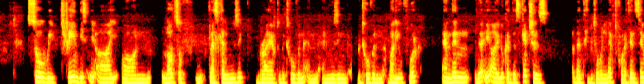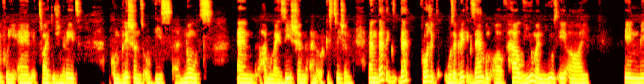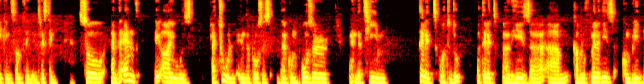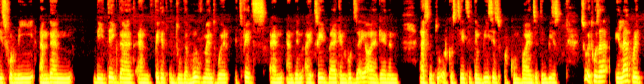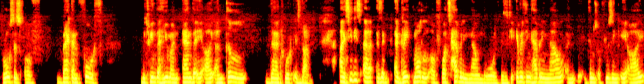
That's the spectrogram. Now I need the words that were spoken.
So we trained this AI on lots of classical music prior to Beethoven and, and using Beethoven body of work. And then the AI look at the sketches that Beethoven left for a 10th symphony and it tried to generate completions of these uh, notes and harmonization and orchestration. And that that project was a great example of how human use AI in making something interesting. So at the end, AI was a tool in the process. The composer and the team tell it what to do. tell it uh, here's a um, couple of melodies, complete this for me, and then they take that and fit it into the movement where it fits and and then i trade back and go to the ai again and ask it to orchestrate certain pieces or combine certain pieces. So it was an elaborate process of back and forth between the human and the ai until that work is done. I see this uh, as a, a, great model of what's happening now in the world. Basically everything happening now in, in terms of using ai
